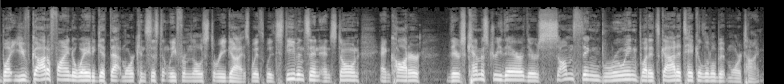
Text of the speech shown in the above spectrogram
But you've got to find a way to get that more consistently from those three guys. With with Stephenson and Stone and Cotter, there's chemistry there. There's something brewing, but it's got to take a little bit more time.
